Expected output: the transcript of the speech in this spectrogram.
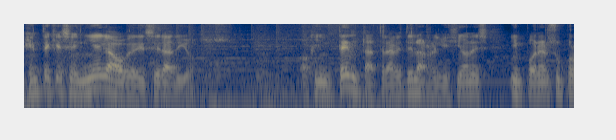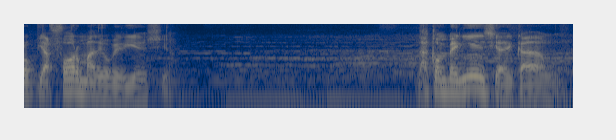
Gente que se niega a obedecer a Dios o que intenta a través de las religiones imponer su propia forma de obediencia. La conveniencia de cada uno.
